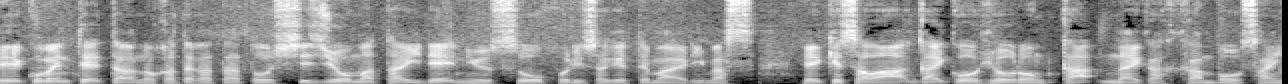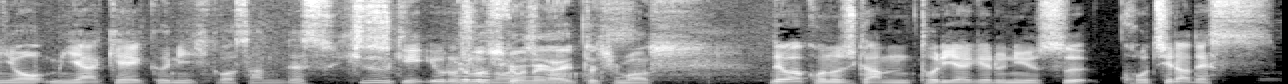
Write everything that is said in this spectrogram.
えーコメンテーターの方々と7時をまたいでニュースを掘り下げてまいります、えー今朝は外交評論家内閣官房参与三宅邦彦さんです。引き続きよろしよくお願いします。ろしくお願いいたします。ではこの時間取り上げるニュースこちらです。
